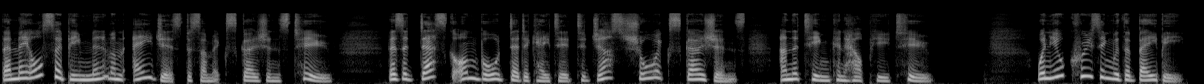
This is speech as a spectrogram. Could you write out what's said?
There may also be minimum ages for some excursions too. There's a desk on board dedicated to just shore excursions, and the team can help you too. When you're cruising with a baby,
